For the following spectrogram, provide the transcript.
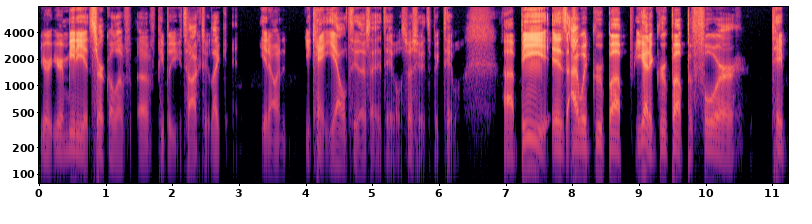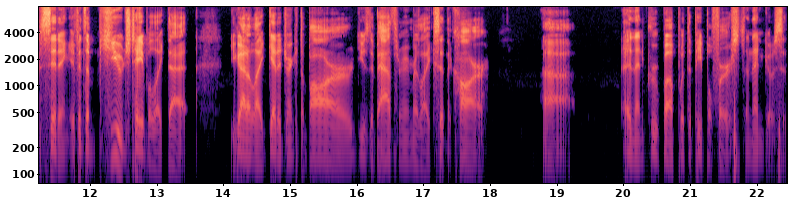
your your immediate circle of of people you can talk to like you know and you can't yell to the other side of the table especially if it's a big table uh, b is i would group up you got to group up before tape sitting if it's a huge table like that you got to like get a drink at the bar or use the bathroom or like sit in the car uh, and then group up with the people first and then go sit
